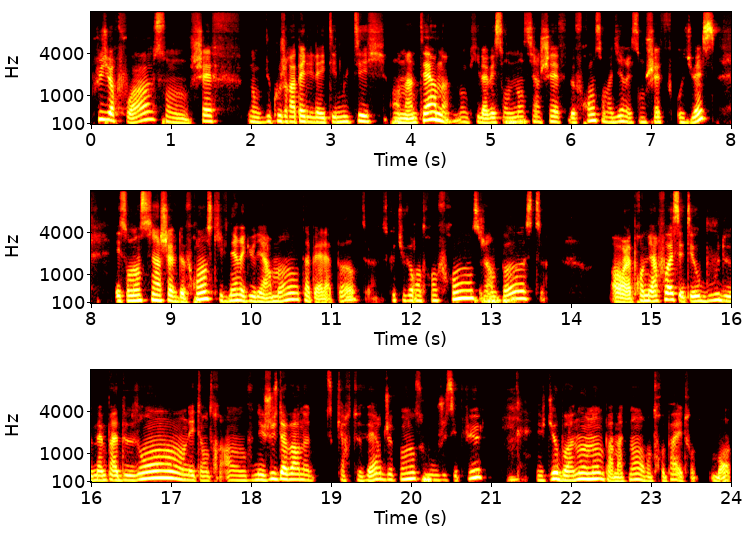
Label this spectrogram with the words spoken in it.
plusieurs fois son chef donc, du coup, je rappelle, il a été muté en interne. Donc, il avait son mmh. ancien chef de France, on va dire, et son chef aux US. Et son ancien chef de France qui venait régulièrement taper à la porte. Est-ce que tu veux rentrer en France? J'ai un poste. Alors, la première fois, c'était au bout de même pas deux ans. On, était en train, on venait juste d'avoir notre carte verte, je pense, ou je sais plus. Et je dis, oh, bah non, non, pas maintenant, on rentre pas et tout. Bon.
